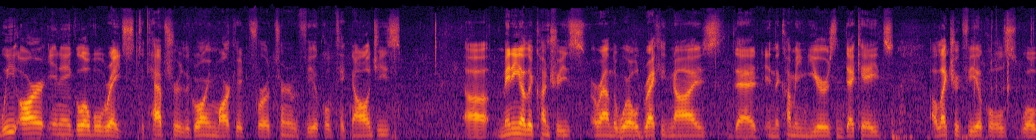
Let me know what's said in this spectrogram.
we are in a global race to capture the growing market for alternative vehicle technologies. Uh, many other countries around the world recognize that in the coming years and decades, electric vehicles will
